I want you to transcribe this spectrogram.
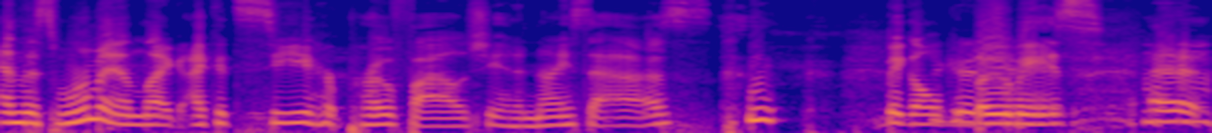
and this woman like I could see her profile. She had a nice ass, Big old Good boobies. and,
